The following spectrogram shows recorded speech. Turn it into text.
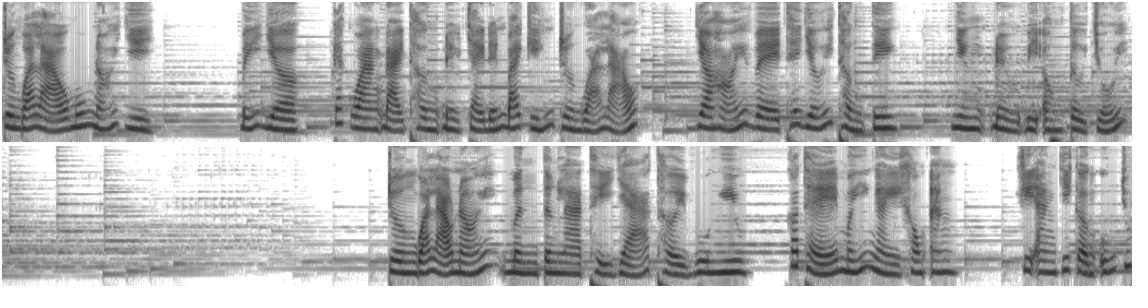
Trương Quả Lão muốn nói gì. Bấy giờ, các quan đại thần đều chạy đến bái kiến Trương Quả Lão, dò hỏi về thế giới thần tiên, nhưng đều bị ông từ chối. Trường Quả Lão nói mình từng là thị giả thời vua Nghiêu, có thể mấy ngày không ăn. Khi ăn chỉ cần uống chút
